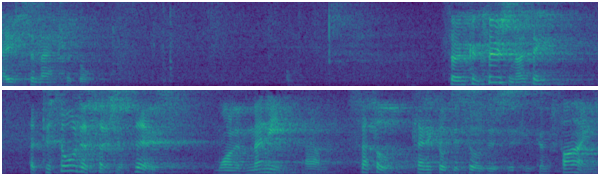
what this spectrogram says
asymmetrical. So, in conclusion, I think a disorder such as this, one of many um, subtle clinical disorders that you can find,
